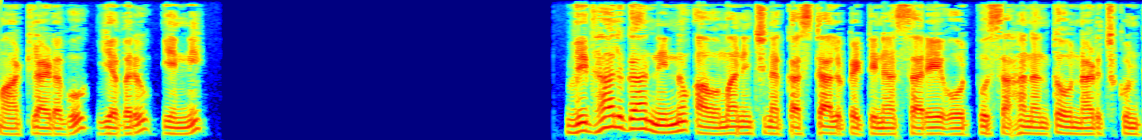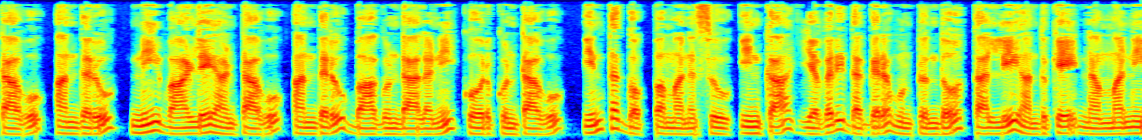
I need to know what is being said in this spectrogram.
మాట్లాడవు ఎవరు ఎన్ని విధాలుగా నిన్ను అవమానించిన కష్టాలు పెట్టినా సరే ఓర్పు సహనంతో నడుచుకుంటావు అందరూ నీ వాళ్ళే అంటావు అందరూ బాగుండాలని కోరుకుంటావు ఇంత గొప్ప మనసు ఇంకా ఎవరి దగ్గర ఉంటుందో తల్లి అందుకే నమ్మ నీ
